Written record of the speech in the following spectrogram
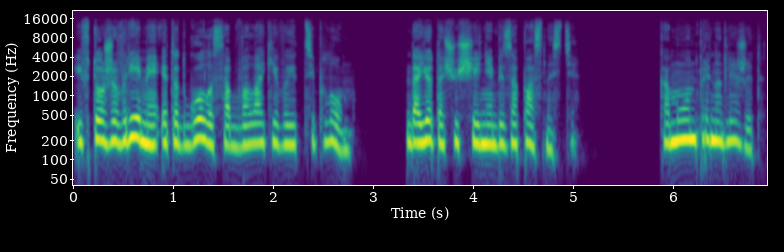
И в то же время этот голос обволакивает теплом, дает ощущение безопасности. Кому он принадлежит?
